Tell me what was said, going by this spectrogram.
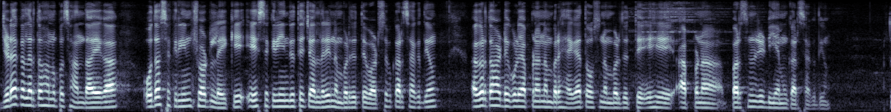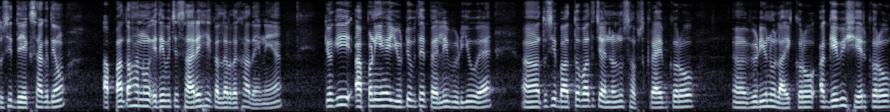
ਜਿਹੜਾ ਕਲਰ ਤੁਹਾਨੂੰ ਪਸੰਦ ਆਏਗਾ, ਉਹਦਾ ਸਕਰੀਨਸ਼ਾਟ ਲੈ ਕੇ ਇਸ ਸਕਰੀਨ ਦੇ ਉੱਤੇ ਚੱਲ ਰਹੇ ਨੰਬਰ ਦੇ ਉੱਤੇ WhatsApp ਕਰ ਸਕਦੇ ਹੋ। ਅਗਰ ਤੁਹਾਡੇ ਕੋਲੇ ਆਪਣਾ ਨੰਬਰ ਹੈਗਾ, ਤਾਂ ਉਸ ਨੰਬਰ ਦੇ ਉੱਤੇ ਇਹ ਆਪਣਾ ਪਰਸਨਲੀ DM ਕਰ ਸਕਦੇ ਹੋ। ਤੁਸੀਂ ਦੇਖ ਸਕਦੇ ਹੋ, ਆਪਾਂ ਤੁਹਾਨੂੰ ਇਹਦੇ ਵਿੱਚ ਸਾਰੇ ਹੀ ਕਲਰ ਦਿਖਾ ਦੇਣੇ ਆ। ਕਿਉਂਕਿ ਆਪਣੀ ਇਹ YouTube ਤੇ ਪਹਿਲੀ ਵੀਡੀਓ ਹੈ ਤੁਸੀਂ ਵੱਧ ਤੋਂ ਵੱਧ ਚੈਨਲ ਨੂੰ ਸਬਸਕ੍ਰਾਈਬ ਕਰੋ। ਵੀਡੀਓ ਨੂੰ ਲਾਈਕ ਕਰੋ ਅੱਗੇ ਵੀ ਸ਼ੇਅਰ ਕਰੋ।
